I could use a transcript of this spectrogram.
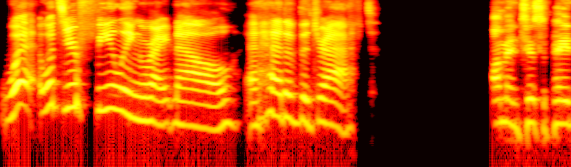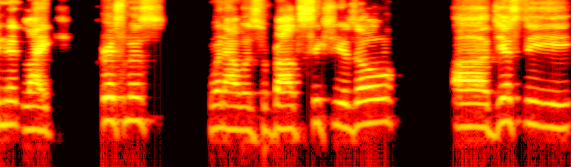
what what's your feeling right now ahead of the draft? I'm anticipating it like Christmas when I was about six years old. Uh, just the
